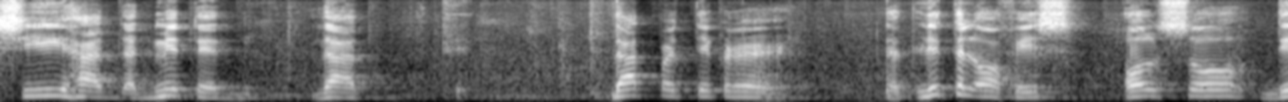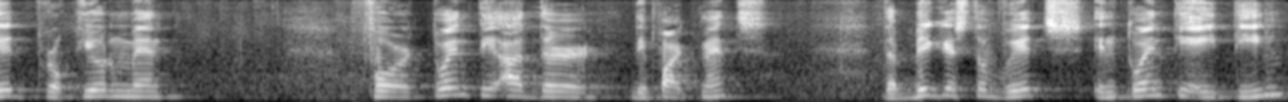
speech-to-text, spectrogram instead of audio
she had admitted that that particular, that little office also did procurement for 20 other departments, the biggest of which in 2018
